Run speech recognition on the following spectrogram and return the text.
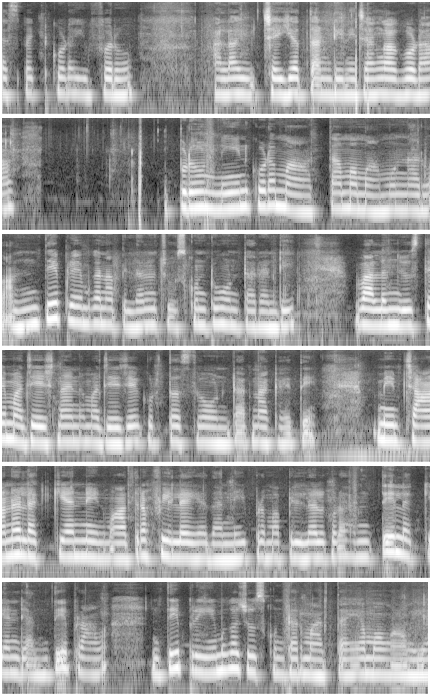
రెస్పెక్ట్ కూడా ఇవ్వరు. అలా చెయ్యొద్దండి నిజంగా కూడా. ఇప్పుడు నేను కూడా మా అత్త మా మామ ఉన్నారు. అంతే ప్రేమగా నా పిల్లల్ని చూసుకుంటూ ఉంటారండి. వాళ్ళని చూస్తే మా చేసిన మా జేజే గుర్తొస్తూ ఉంటారు నాకైతే. మేము చాలా లక్కీ అని నేను మాత్రం ఫీల్ అయ్యేదాన్ని. ఇప్పుడు మా పిల్లలు కూడా అంతే లక్కీ అండి. అంతే ప్రా అంతే ప్రేమగా చూసుకుంటారు మా అత్తయ్య మా మామయ్య.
